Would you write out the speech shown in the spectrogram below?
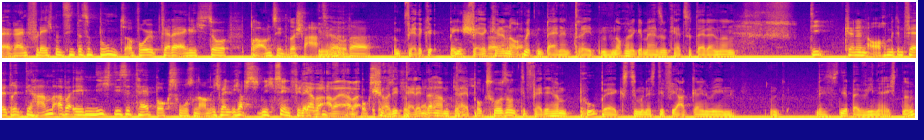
reinflechten und sind da so bunt, obwohl Pferde eigentlich so braun sind oder schwarz Ja. oder Und Pferde, Beige Pferde können auch mit den Beinen treten. Noch eine Gemeinsamkeit zu Thailändern. die können auch mit dem Pferd treten. Die haben aber eben nicht diese Thai-Box-Hosen an. Ich meine, ich habe es nicht gesehen. Vielleicht Ja, aber, aber, aber schau, die Thailänder haben. Thai-Box-Hosen und die Pferde haben Poo-Bags, zumindest die Fiaker in Wien. Und wir sind ja bei Wien echt, ne?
